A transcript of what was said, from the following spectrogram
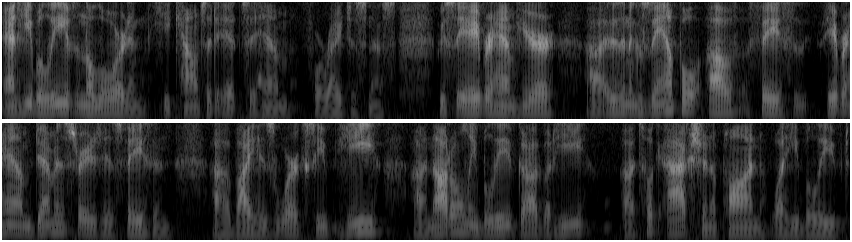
And he believed in the Lord, and he counted it to him for righteousness. We see Abraham here uh, is an example of faith. Abraham demonstrated his faith in, uh, by his works. He, he uh, not only believed God, but he uh, took action upon what he believed.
